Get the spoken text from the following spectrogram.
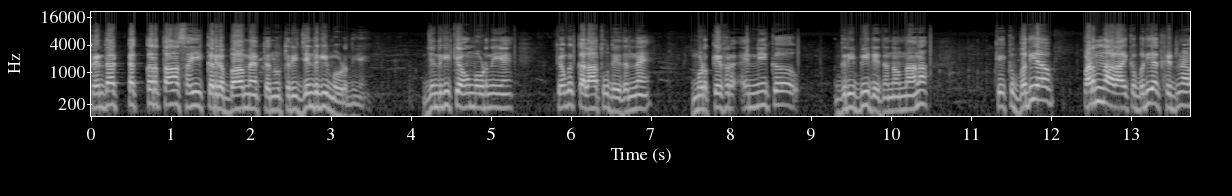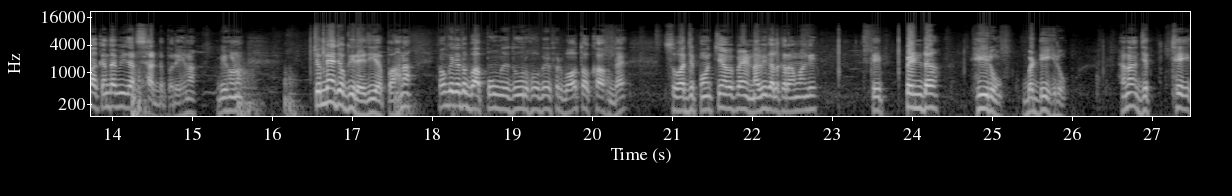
ਕਹਿੰਦਾ, ਟੱਕਰ ਤਾਂ ਸਹੀ ਕਰ ਰੱਬਾ, ਮੈਂ ਤੈਨੂੰ ਤੇਰੀ ਜ਼ਿੰਦਗੀ ਮੋੜਨੀ ਹੈ। ਜ਼ਿੰਦਗੀ ਕਿਉਂ ਮੋੜਨੀ ਹੈ? ਕਿਉਂਕਿ ਕਲਾ ਤੂੰ ਦੇ ਦਿੰਨਾ ਮੁੜ ਕੇ ਫਿਰ ਇੰਨੀ ਕੁ ਗਰੀਬੀ ਦੇ ਦਿੰਦਾ ਹੁੰਦਾ, ਹਨਾ? ਕਿ ਇੱਕ ਵਧੀਆ ਪੜਨ ਵਾਲਾ, ਇੱਕ ਵਧੀਆ ਖੇਡਣ ਵਾਲਾ ਕਹਿੰਦਾ ਵੀ, ਯਾਰ, ਛੱਡ ਪਰੇ, ਹਨਾ? ਵੀ ਹੁਣ ਚੁੱਲ੍ਹਿਆਂ ਜੋਗੀ ਰਹਿ ਜੀ ਆਪਾਂ, ਹਨਾ? ਕਿਉਂਕਿ ਜਦੋਂ ਬਾਪੂ ਮਜ਼ਦੂਰ ਹੋਵੇ, ਫਿਰ ਬਹੁਤ ਔਖਾ ਹੁੰਦਾ ਸੋ ਅੱਜ ਪਹੁੰਚੇ ਆ ਭੈਣ ਨਾਲ ਵੀ ਗੱਲ ਕਰਾਵਾਂਗੇ। ਤੇ ਪਿੰਡ ਹੀਰੋ, ਵੱਡੀ ਹੀਰੋ। ਹਨਾ ਜਿੱਥੇ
